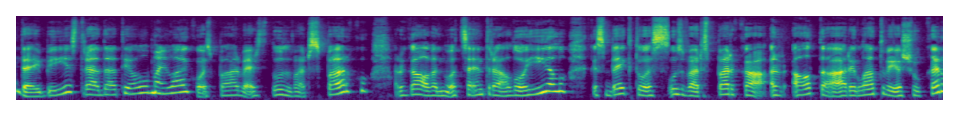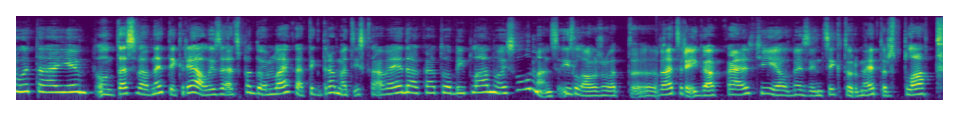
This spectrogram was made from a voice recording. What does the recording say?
ideja bija iestrādāta jau ulmaņu laikos pārvērst uzvaras parku ar galveno centrālo ielu, kas beigtos uzvaras parkā ar altāri latviešu karotājiem, un tas vēl netika realizēts padomju laikā tik dramatiskā veidā, kā to bija plānojis Ulmans, izlaužot uh, vecrīgā kaļķi ielu, nezinu, cik tur metrus plat.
